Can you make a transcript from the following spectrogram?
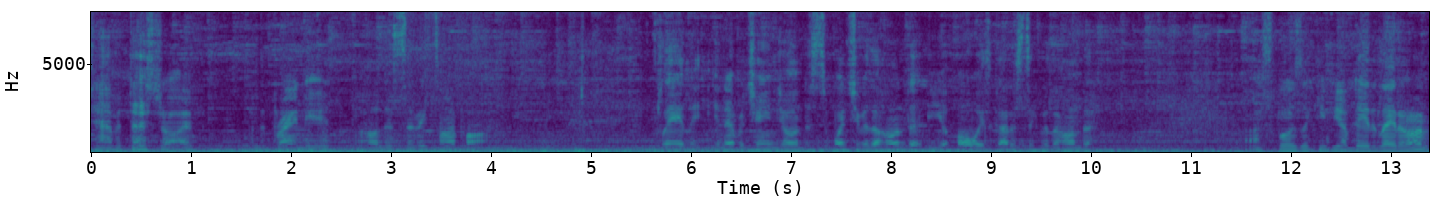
to have a test drive on the brand new Honda Civic Type R. Clearly, you never change Hondas. Once you're with a Honda, you always got to stick with a Honda. I suppose I'll keep you updated later on.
